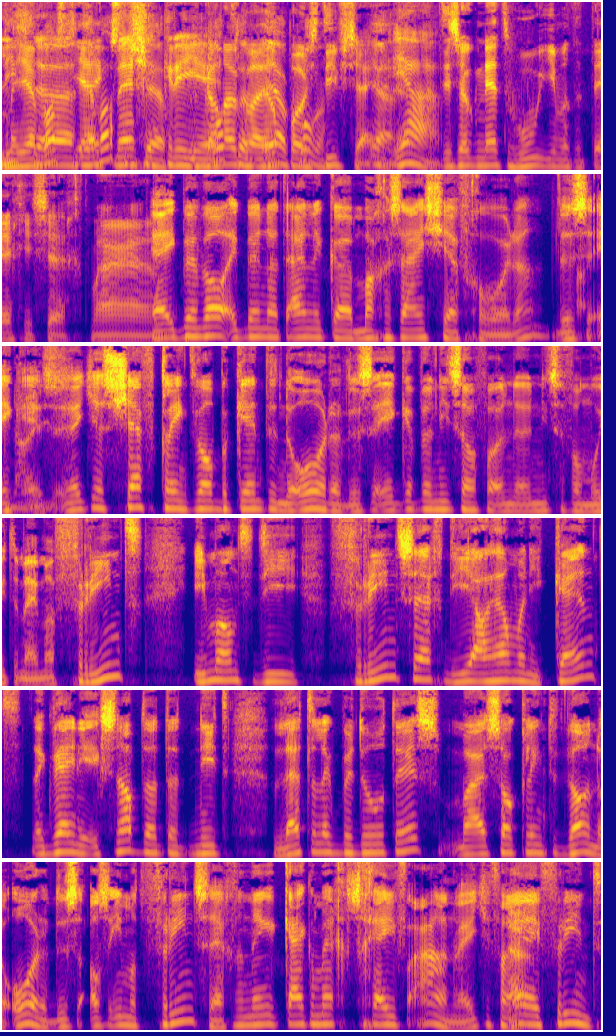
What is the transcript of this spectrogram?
maar jij liefde was- jij was mee gecreëerd. kan ook wel heel Ja, positief zijn. Ja. Ja. Het is ook net hoe iemand het tegen je zegt. Maar, eh, Ja, ik ben wel, ik ben uiteindelijk eh, magazijnchef geworden. Dus Ah, ik, nice. weet je, chef klinkt wel bekend in de oren. Dus ik heb er niet zoveel, eh, niet zoveel moeite mee. Maar vriend, iemand die vriend zegt, die jou helemaal niet kent. Ik weet niet, ik snap dat het niet letterlijk bedoeld is. Maar zo klinkt het wel in de oren. Dus als iemand vriend zegt, dan denk ik, kijk hem echt scheef aan. Weet je, van, Ja. hé hey, vriend,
